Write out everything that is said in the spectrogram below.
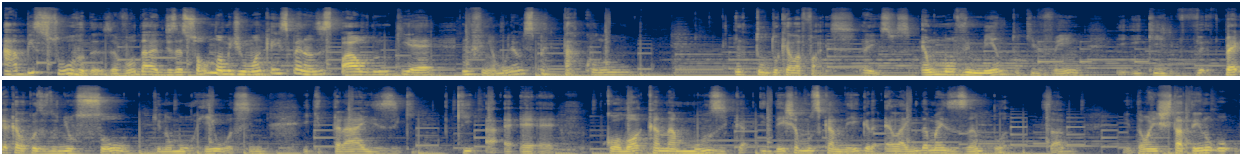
absurdas. Eu vou dar, dizer só o nome de uma que é Esperança Spalding, que é, enfim, a mulher é um espetáculo em tudo que ela faz. É isso. assim. É um movimento que vem e, e que pega aquela coisa do New Soul, que não morreu, assim, e que traz, e que, que é- é- é, coloca na música e deixa a música negra ela ainda mais ampla, sabe? Então a gente tá tendo o-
